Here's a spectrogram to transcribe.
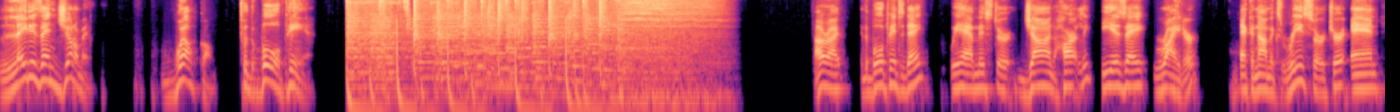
Ladies and gentlemen, welcome to the bullpen. All right, in the bullpen today, we have Mr. Jon Hartley. He is a writer, economics researcher, and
